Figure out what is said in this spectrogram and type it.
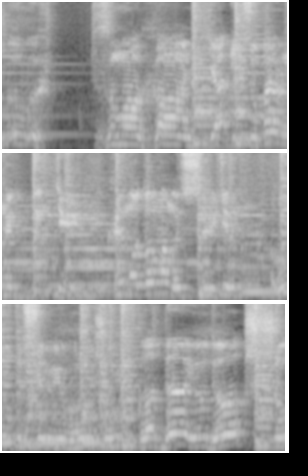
вибухливих змагань. Я і суперник биті, гематомами ситі, лупицею грушу вкладаю душу,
